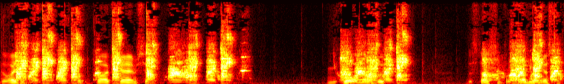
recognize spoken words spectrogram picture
Давайте по- пообщаемся. Не холодно тут? Достаточно прохладное место.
